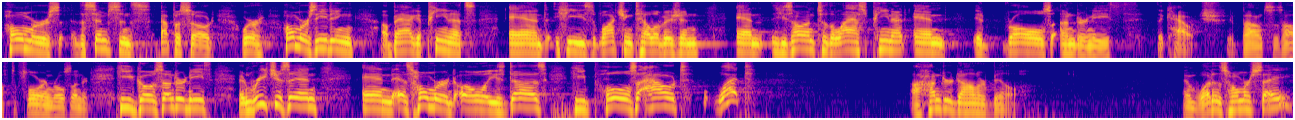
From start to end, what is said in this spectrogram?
Homer's, The Simpsons episode, where Homer's eating a bag of peanuts and he's watching television and he's on to the last peanut and it rolls underneath the couch. It bounces off the floor and rolls under. He goes underneath and reaches in, and as Homer always does, he pulls out what? A hundred dollar bill. And what does Homer say?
